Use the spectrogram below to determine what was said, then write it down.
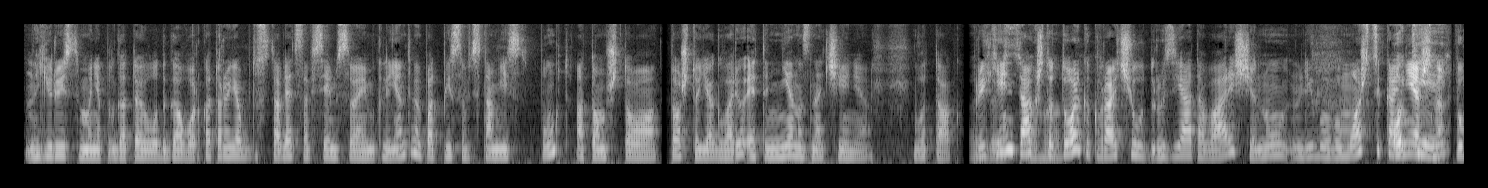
Юрист мне подготовила договор, который я буду составлять со всеми своими клиентами, подписывать. Там есть пункт о том, что то, что я говорю, это не назначение. Вот так. Прикинь Жесть, так, ага. что только к врачу, друзья, товарищи, ну, либо вы можете, конечно, Окей. вы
